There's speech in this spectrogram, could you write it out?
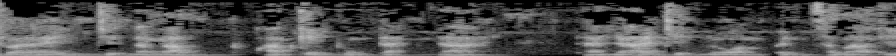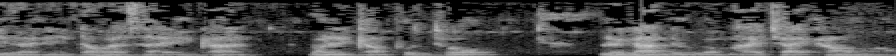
ช่วยให้จิตระงับความคิดปรุงแต่งได้ แต่จะให้จิตรวมเป็นสมาธิอะไรนี้ต้องอาศัยการ บริกรรมพุทโธ หรือการดูลมหายใจเข้าออก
